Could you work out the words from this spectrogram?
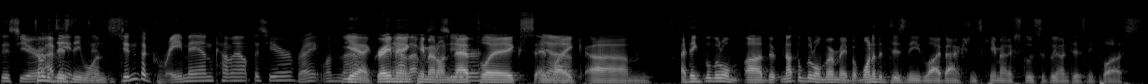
this year. Some of the I mean, Disney did- ones. Didn't the Gray Man come out this year? Right? Wasn't that? yeah Gray Man came out on year. Netflix and Yeah. like um I think the little uh the, not the Little Mermaid but one of the Disney live actions came out exclusively on Disney Plus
